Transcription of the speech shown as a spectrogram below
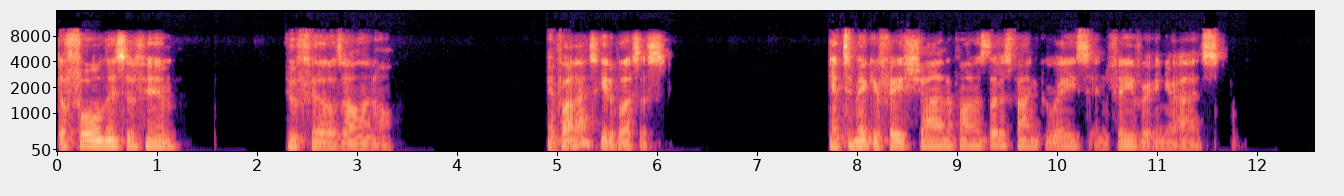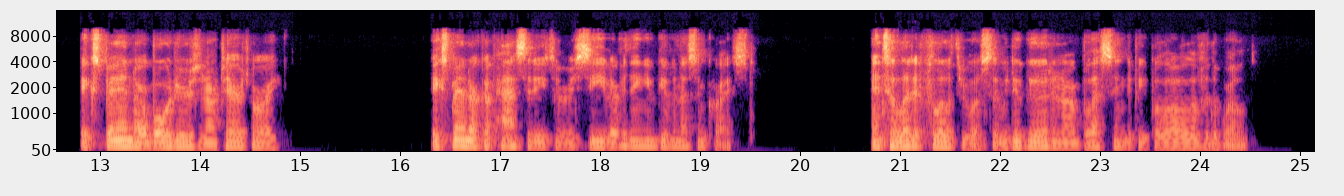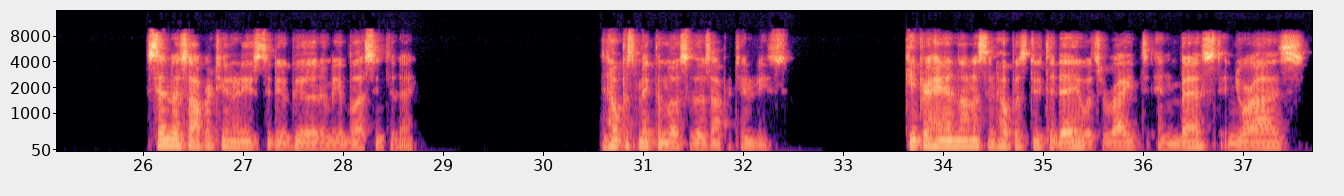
the fullness of Him who fills all in all. And Father, I ask you to bless us. And to make your face shine upon us, let us find grace and favor in your eyes. Expand our borders and our territory. Expand our capacity to receive everything you've given us in Christ. And to let it flow through us, that we do good and are a blessing to people all over the world. Send us opportunities to do good and be a blessing today and help us make the most of those opportunities. Keep your hand on us and help us do today what's right and best in your eyes,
